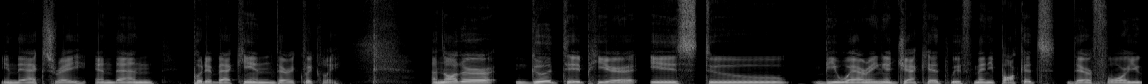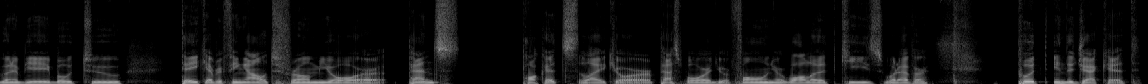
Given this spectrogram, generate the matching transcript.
in the x ray and then put it back in very quickly. Another good tip here is to be wearing a jacket with many pockets. Therefore, you're going to be able to take everything out from your pants pockets, like your passport, your phone, your wallet, keys, whatever, put in the jacket.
